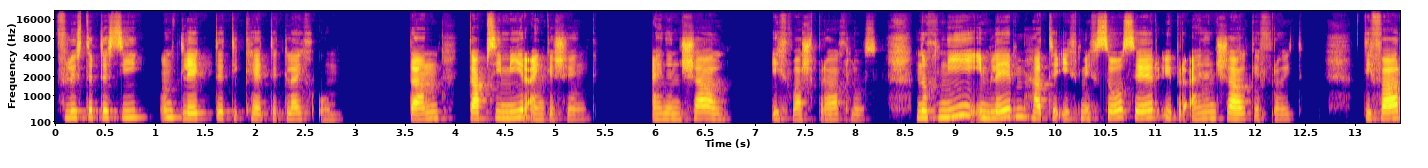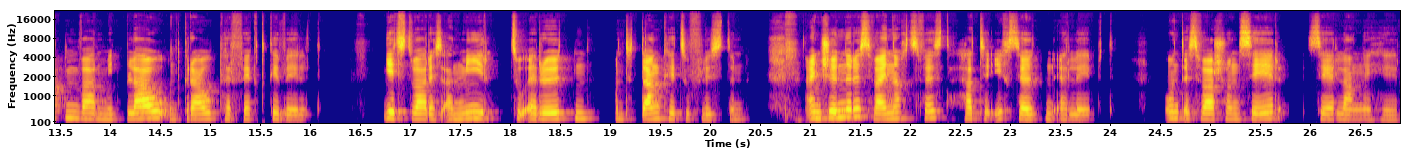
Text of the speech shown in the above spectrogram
flüsterte sie und legte die Kette gleich um. Dann gab sie mir ein Geschenk, einen Schal. Ich war sprachlos. Noch nie im Leben hatte ich mich so sehr über einen Schal gefreut. Die Farben waren mit Blau und Grau perfekt gewählt. Jetzt war es an mir, zu erröten und Danke zu flüstern. Ein schöneres Weihnachtsfest hatte ich selten erlebt, und es war schon sehr, sehr lange her.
